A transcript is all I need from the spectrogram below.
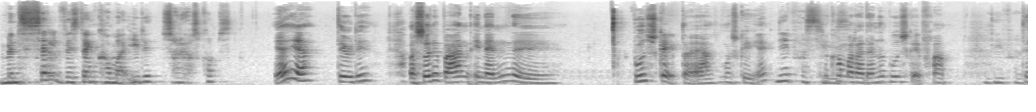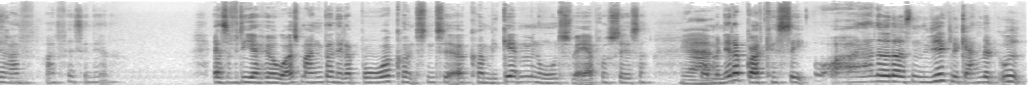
Men selv hvis den kommer i det, så er det også kunst. ja, ja, det er jo det. Og så er det bare en, en anden øh, budskab, der er, måske, ikke? Lige præcis. Så kommer der et andet budskab frem. Lige præcis. Det er ret, ret fascinerende. Altså, fordi jeg hører jo også mange, der netop bruger kunsten til at komme igennem nogle svære processer, ja. Hvor man netop godt kan se, åh, der er noget, der sådan virkelig gerne vil ud,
